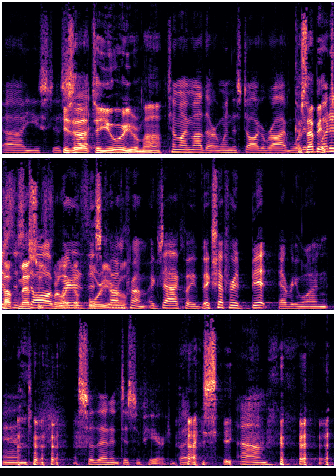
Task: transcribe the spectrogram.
uh, used to. He said that to you or your mom? to my mother when this dog arrived. What 'Cause is- that'd be a what is tough this message dog? for, Where like, a did this come from? Exactly. Except for it bit everyone, and so then it disappeared. But I see.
